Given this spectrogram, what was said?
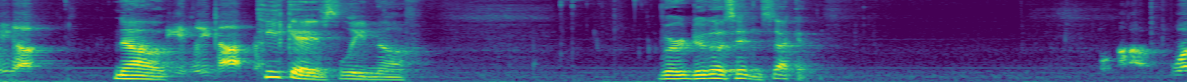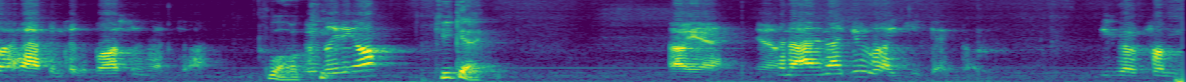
lead off. I no, he's leading off. Right? Kike's leading off. Verdugo's hitting second. Uh, what happened to the Boston Red Sox? Well, Who's Ki- leading off? Kike. Oh yeah, yeah. And I, and I do like Kike. You go from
